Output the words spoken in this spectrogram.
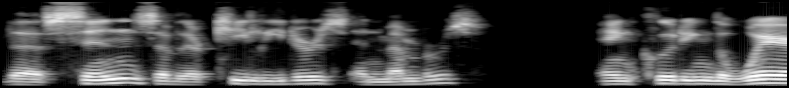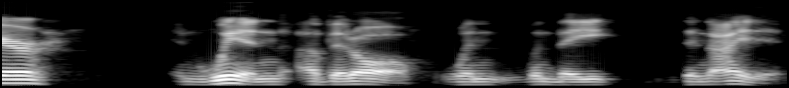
the sins of their key leaders and members, including the where and when of it all when, when they denied it.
